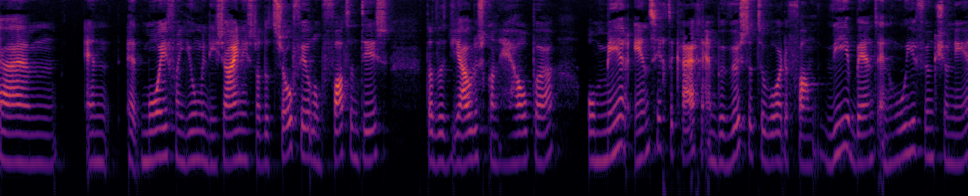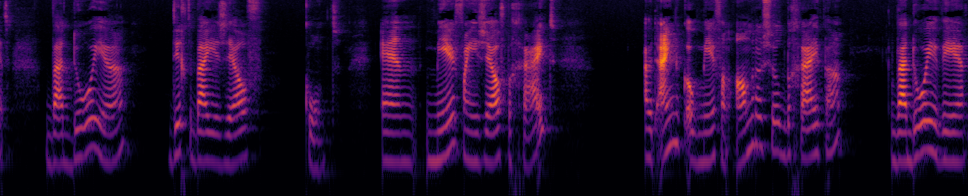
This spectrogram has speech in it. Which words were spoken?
Um, en het mooie van Human Design is dat het zo veelomvattend is dat het jou dus kan helpen om meer inzicht te krijgen en bewuster te worden van wie je bent en hoe je functioneert, waardoor je dichter bij jezelf komt en meer van jezelf begrijpt, uiteindelijk ook meer van anderen zult begrijpen, waardoor je weer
